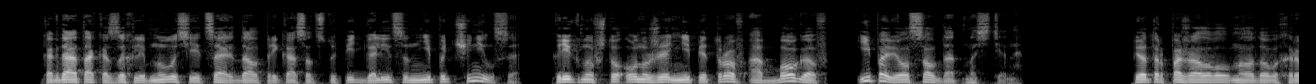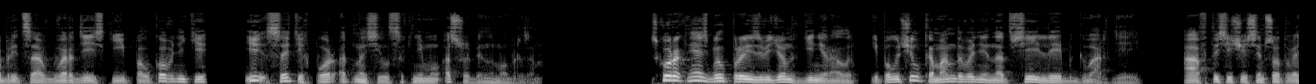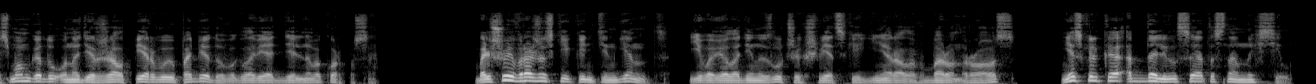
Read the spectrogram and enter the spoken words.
Когда атака захлебнулась и царь дал приказ отступить, Голицын не подчинился, крикнув, что он уже не Петров, а Богов, и повел солдат на стены. Петр пожаловал молодого храбреца в гвардейские полковники и с этих пор относился к нему особенным образом. Скоро князь был произведен в генералы и получил командование над всей лейб-гвардией, а в 1708 году он одержал первую победу во главе отдельного корпуса. Большой вражеский контингент, его вел один из лучших шведских генералов барон Роос, несколько отдалился от основных сил,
